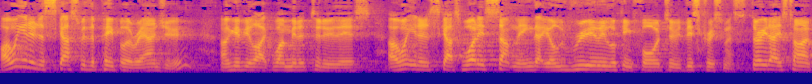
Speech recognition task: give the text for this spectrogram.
I want you to discuss with the people around you. I'll give you like one minute to do this. I want you to discuss what is something that you're really looking forward to this Christmas. Three days' time,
